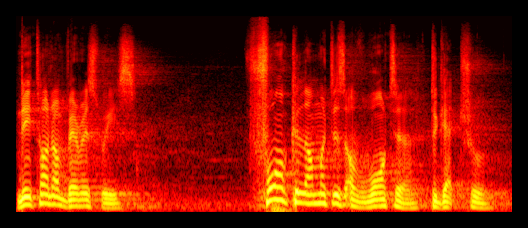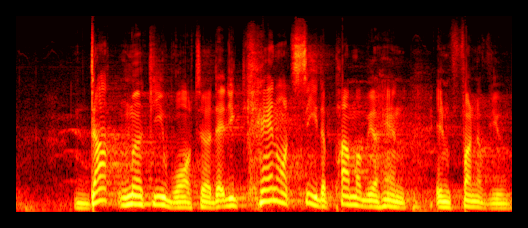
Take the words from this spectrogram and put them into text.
They thought of various ways. Four kilometers of water to get through. Dark, murky water that you cannot see the palm of your hand in front of you.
